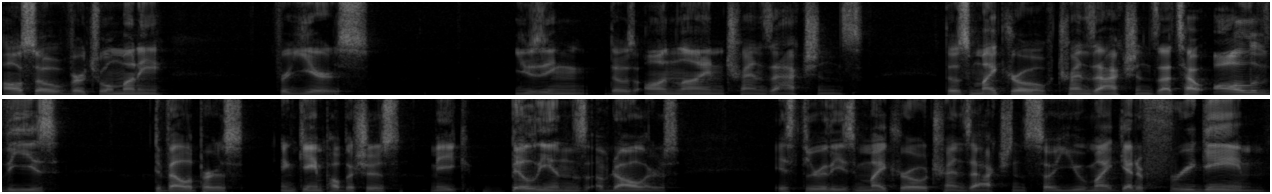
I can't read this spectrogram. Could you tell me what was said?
also virtual money for years, using those online transactions, those micro transactions. That's how all of these developers and game publishers make billions of dollars is through these micro transactions. So you might get a free game.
